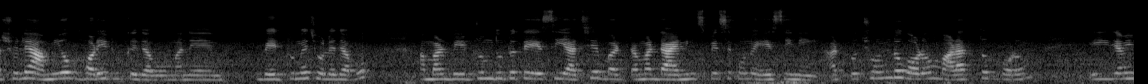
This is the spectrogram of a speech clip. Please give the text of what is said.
আসলে আমিও ঘরে ঢুকে যাব মানে বেডরুমে চলে যাব। আমার বেডরুম দুটোতে এসি আছে বাট আমার ডাইনিং স্পেসে কোনো এসি নেই। আর প্রচণ্ড গরম, মারাত্মক গরম। এই যে আমি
